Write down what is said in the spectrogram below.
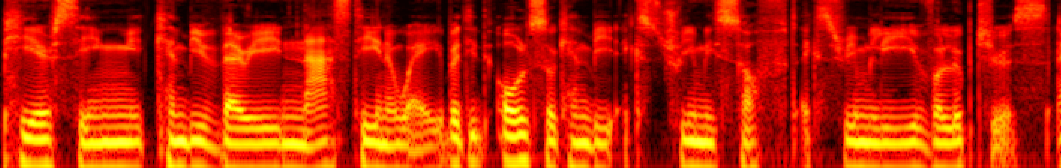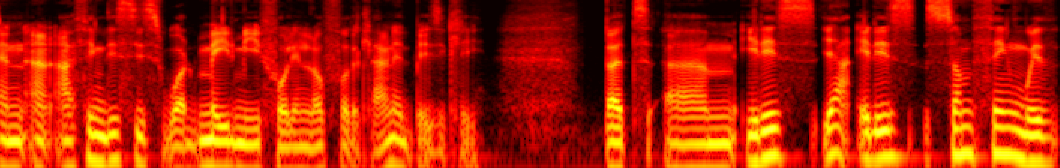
piercing it can be very nasty in a way but it also can be extremely soft extremely voluptuous. And, and i think this is what made me fall in love for the clarinet basically. But um, it is yeah it is something with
